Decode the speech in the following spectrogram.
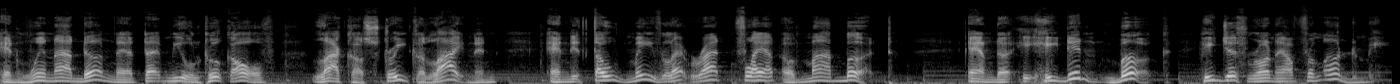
And when I done that, that mule took off like a streak of lightning and it throwed me right flat of my butt. And uh, he, he didn't buck, he just run out from under me.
